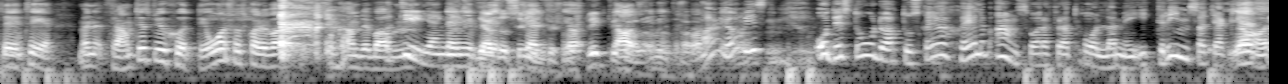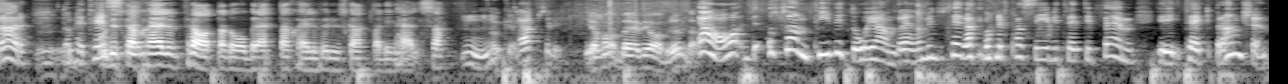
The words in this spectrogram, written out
63. Men fram tills du är 70 år så ska du vara, så kan du vara tillgänglig. Det är alltså civilförsvarsplikt vi ja, talar om. Ja, ja, visst. Mm. och det står då att då ska jag själv ansvara för att hålla mig i trim så att jag Yes. klarar Mm. de här Och du ska testen. själv prata då och berätta själv hur du skattar din hälsa. Mm, Okej. Absolut. Jaha, börjar vi avrunda? Ja, och samtidigt då i andra änden, om vi nu säger att man är passé vid 35 i techbranschen,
